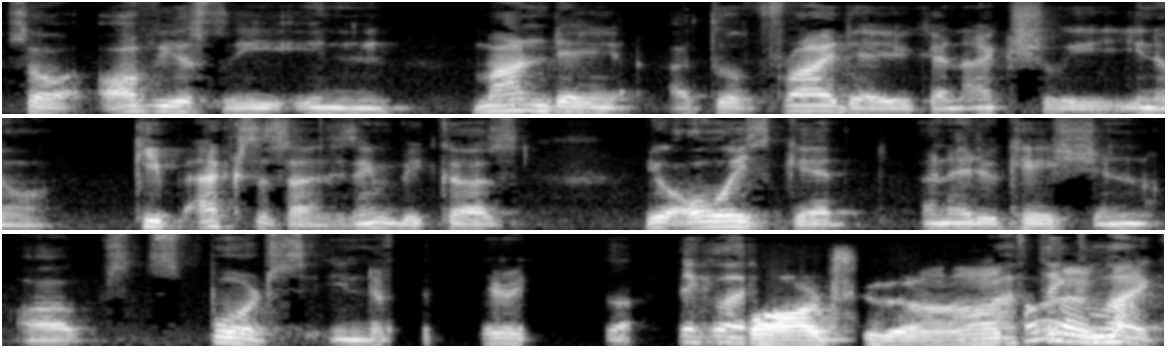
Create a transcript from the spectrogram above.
So obviously in Monday until Friday, you can actually you know keep exercising because you always get an education of sports in the period. Think like. I Oh, think enak like.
